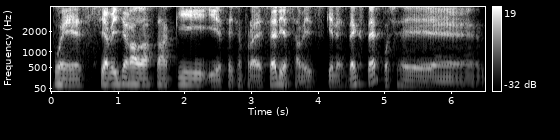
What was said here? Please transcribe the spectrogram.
Pues si habéis llegado hasta aquí y estáis en fuera de series, sabéis quién es Dexter, pues eh,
